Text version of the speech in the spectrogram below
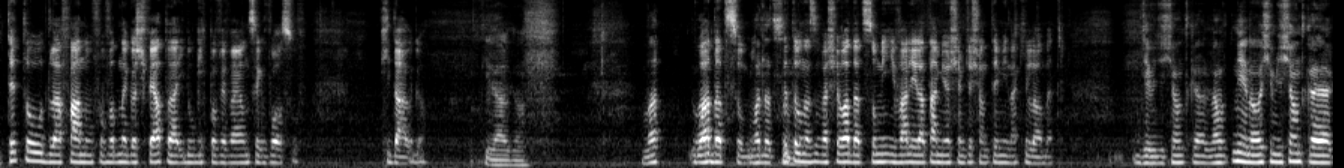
tytuł dla fanów wodnego świata i długich powiewających włosów. Hidalgo. Hidalgo. Wa... Wadatsumi. Wadatsumi. Tytuł nazywa się Wadatsumi i wali latami 80 na kilometr. 90, no, nie no, 80 jak.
